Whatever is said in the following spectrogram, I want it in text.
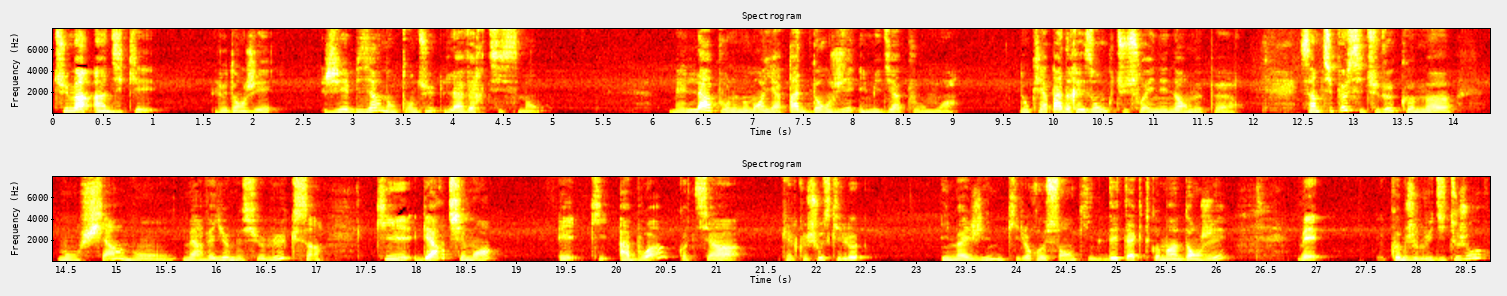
Tu m'as indiqué le danger. J'ai bien entendu l'avertissement. Mais là, pour le moment, il n'y a pas de danger immédiat pour moi. Donc, il n'y a pas de raison que tu sois une énorme peur. C'est un petit peu, si tu veux, comme euh, mon chien, mon merveilleux monsieur Lux, qui garde chez moi et qui aboie quand il y a quelque chose qui le imagine, qu'il ressent, qu'il détecte comme un danger. Mais comme je lui dis toujours,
